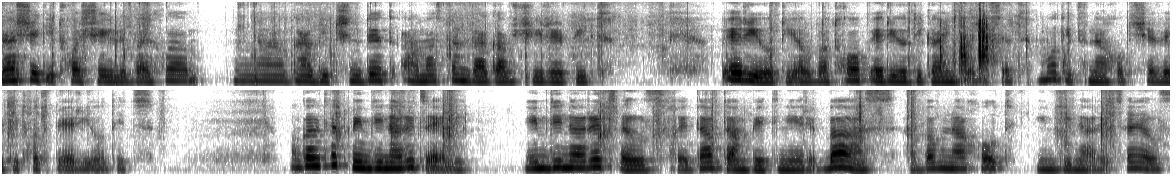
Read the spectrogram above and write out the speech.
რა შეკითხვა შეიძლება ახლა გაგიჩნდეთ ამასთან დაკავშირებით. პერიოდი ალბათ ხო პერიოდი გაინტერესებთ მოდით ნახოთ შევეკითხოთ პერიოდიც. მაგალითად მიმდინარე წელი. მიმდინარე წელს ხედავთ ამ ბედნიერებას აბა ვნახოთ მიმდინარე წელს.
